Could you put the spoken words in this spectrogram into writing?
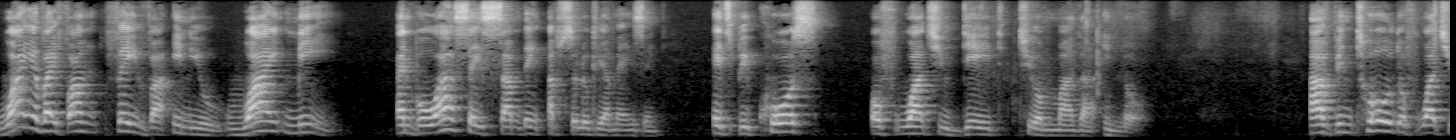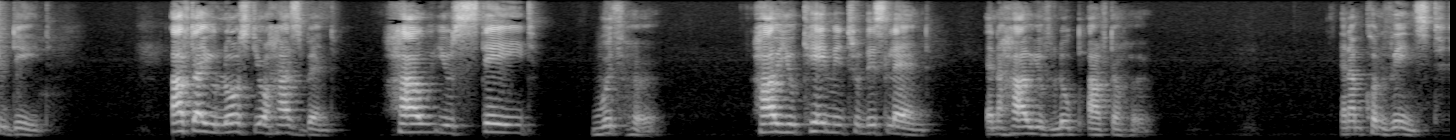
Why have I found favor in you? Why me? And Boaz says something absolutely amazing. It's because of what you did to your mother in law. I've been told of what you did. After you lost your husband, how you stayed with her, how you came into this land, and how you've looked after her. And I'm convinced,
